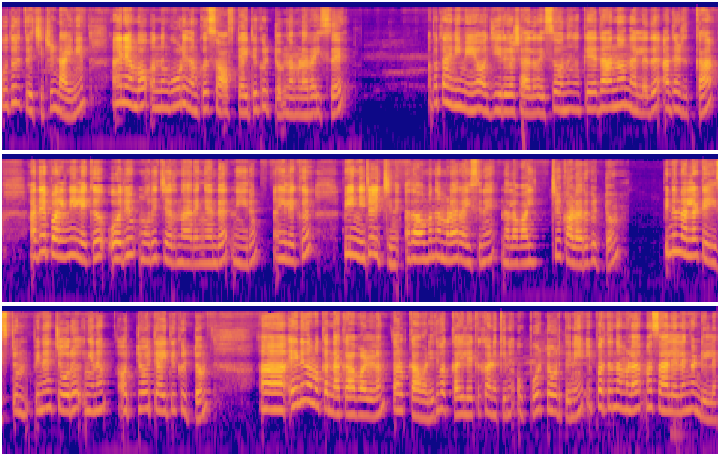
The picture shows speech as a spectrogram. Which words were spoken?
കുതിർത്ത് വെച്ചിട്ടുണ്ടായിന്. അങ്ങനെയാകുമ്പോൾ ഒന്നും കൂടി നമുക്ക് സോഫ്റ്റ് ആയിട്ട് കിട്ടും നമ്മളെ റൈസ് അപ്പോൾ തനിമയോ ജീരകശാല റൈസോ നിങ്ങൾക്ക് ഏതാണോ നല്ലത് അതെടുക്കാം. അതേപോലെ തന്നെ ഇതിലേക്ക് ഒരു മുറി ചെറുനാരങ്ങന്റെ നീരും അതിലേക്ക് പിഴിഞ്ഞിട്ട് ഒഴിച്ചിന് അതാവുമ്പോൾ നമ്മളെ റൈസിന് നല്ല വൈറ്റ് കളർ കിട്ടും. പിന്നെ നല്ല ടേസ്റ്റും പിന്നെ ചോറ് ഇങ്ങനെ ഒറ്റ ഒറ്റായിട്ട് കിട്ടും ഇനി നമുക്ക് എന്താക്കാം വെള്ളം തിളക്കാൻ വേണ്ടിയിട്ട് വെക്കാം. അതിലേക്ക് കണക്കിന് ഉപ്പ് ഇട്ട് കൊടുത്തിന്. ഇപ്പുറത്ത് നമ്മളെ മസാലയെല്ലാം കണ്ടില്ലേ?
